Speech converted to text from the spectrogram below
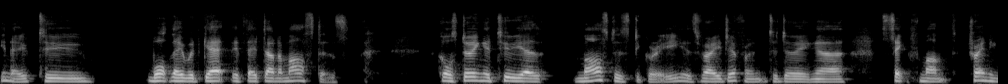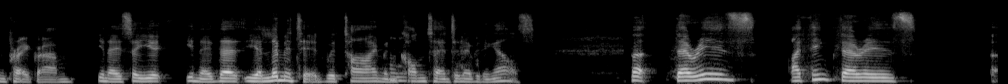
you know, to what they would get if they'd done a master's course, doing a two year master's degree is very different to doing a six month training program. You know, so you you know you're limited with time and mm. content and everything else. But there is, I think, there is, uh,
